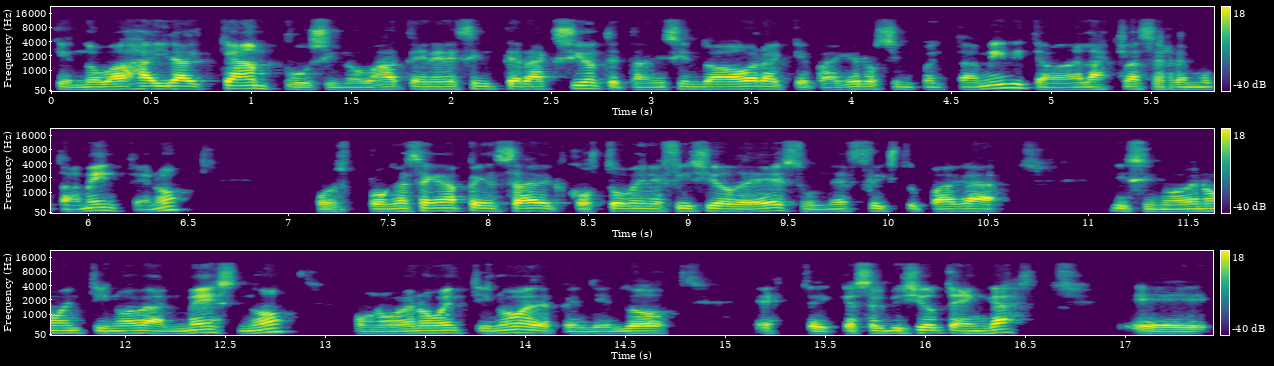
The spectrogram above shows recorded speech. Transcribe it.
que no vas a ir al campus y no vas a tener esa interacción, te están diciendo ahora que pagues los 50 mil y te van a dar las clases remotamente, ¿no? Pues pónganse a pensar el costo-beneficio de eso. Netflix tú pagas 19.99 al mes, ¿no? O 9.99, dependiendo este, qué servicio tengas. Eh,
